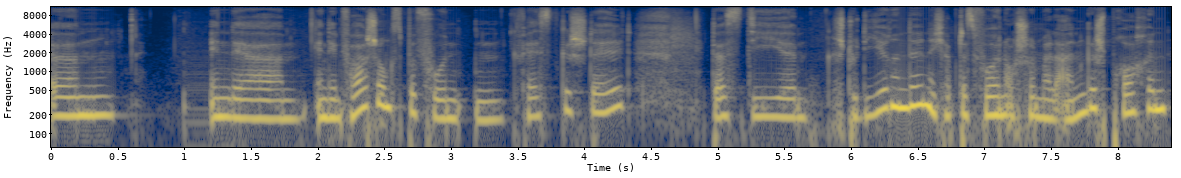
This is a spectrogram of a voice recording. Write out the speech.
ähm, in, in den Forschungsbefunden festgestellt, dass die Studierenden, ich habe das vorhin auch schon mal angesprochen,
